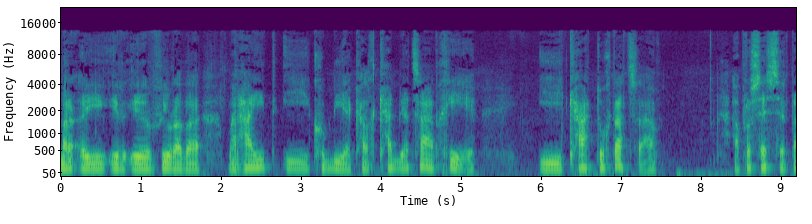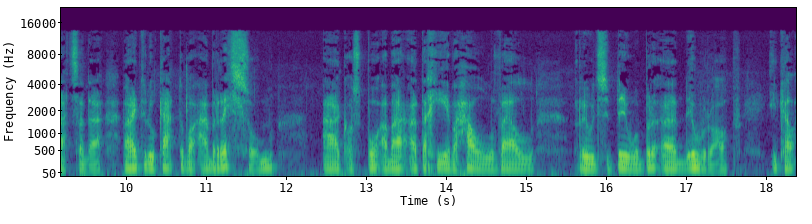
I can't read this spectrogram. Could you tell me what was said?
i'r rhyw radda, mae'r rhaid i cwmnïau cael caniatad chi i cadw'ch data a prosesu'r data 'na mae rhaid i nhw gadw fo am reswm ac os bo- a ma' a da chi efo hawl fel rhywun sy'n byw yn Bry- yn Ewrop i cael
